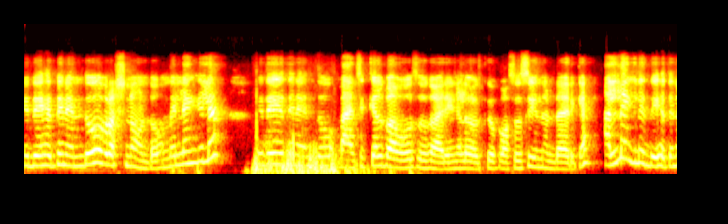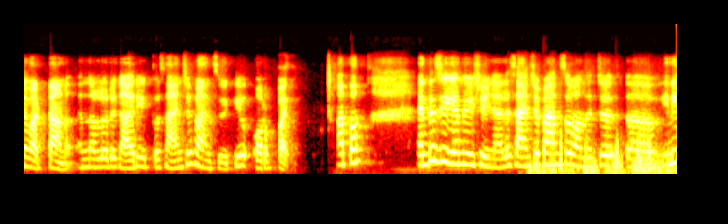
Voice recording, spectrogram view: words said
ഇദ്ദേഹത്തിന് എന്തോ പ്രശ്നമുണ്ടോ? ഒന്നില്ലെങ്കിൽ ഇദ്ദേഹത്തിന് എന്തോ മാജിക്കൽ പവേഴ്സോ കാര്യങ്ങളോ ഒക്കെ പ്രൊസസ് ചെയ്യുന്നുണ്ടായിരിക്കാം. അല്ലെങ്കിൽ ഇദ്ദേഹത്തിന് വട്ടാണ്. എന്നുള്ളൊരു കാര്യം ഇപ്പോൾ സാൻചോ പാൻസോയ്ക്ക് ഉറപ്പായി. അപ്പം എന്താ ചെയ്യാന്ന് വെച്ച് കഴിഞ്ഞാൽ സാൻചോ പാൻസ് വന്നിട്ട് ഇനി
